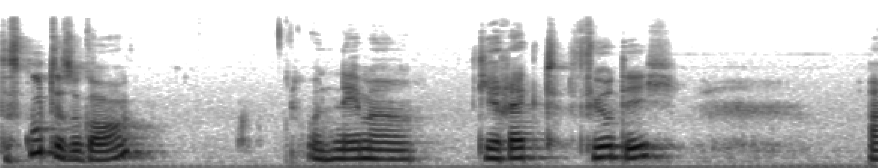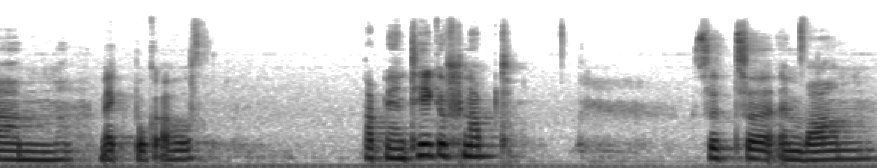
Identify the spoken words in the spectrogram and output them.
Das Gute sogar. Und nehme direkt für dich am MacBook auf. Habe mir einen Tee geschnappt. Sitze im Warmen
